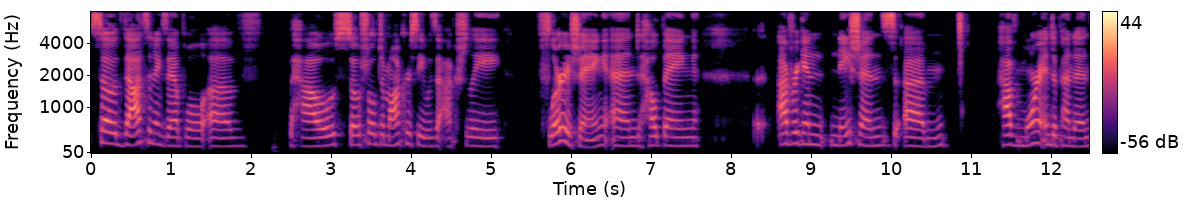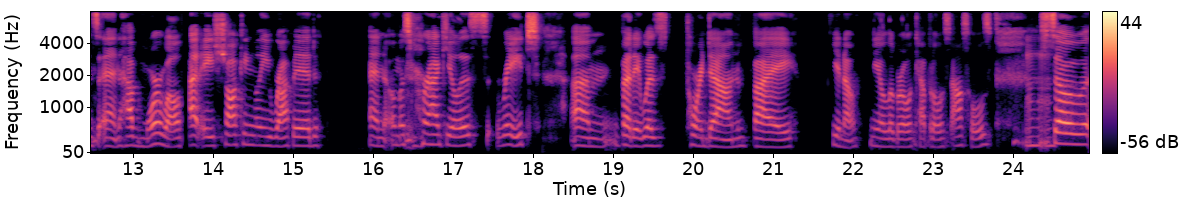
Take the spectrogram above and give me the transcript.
So that's an example of how social democracy was actually flourishing and helping African nations um, have more independence and have more wealth at a shockingly rapid and almost miraculous rate. Um, but it was torn down by, you know, neoliberal capitalist assholes. Mhm. So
